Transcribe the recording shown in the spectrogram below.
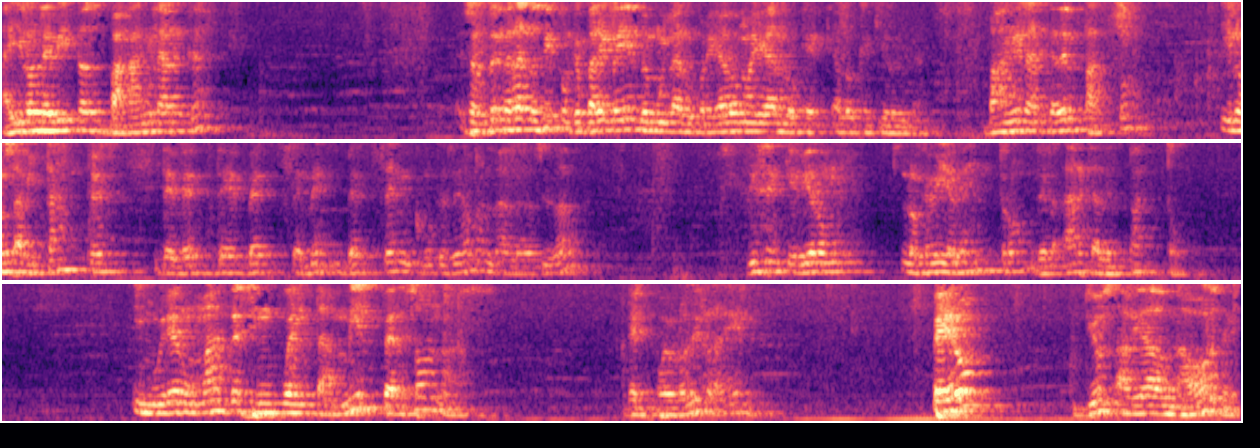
Ahí los levitas bajan el arca. Se lo estoy narrando así porque para ir leyendo es muy largo, pero ya vamos a llegar a lo que, a lo que quiero llegar. Bajan el arca del pacto y los habitantes de, Bet, ¿cómo que se llama la, la ciudad? Dicen que vieron lo que había dentro del arca del pacto. Y murieron más de 50 mil personas del pueblo de Israel. Pero Dios había dado una orden,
